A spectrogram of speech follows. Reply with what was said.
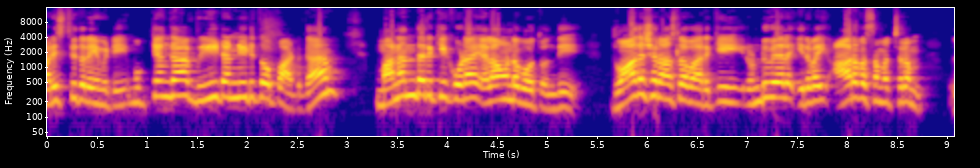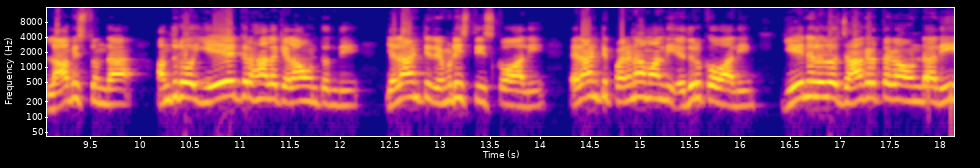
పరిస్థితులు ఏమిటి? ముఖ్యంగా వీటన్నిటితో పాటుగా మనందరికీ కూడా ఎలా ఉండబోతుంది? ద్వాదశ రాశుల వారికి రెండు వేల ఇరవై ఆరవ సంవత్సరం లాభిస్తుందా? అందులో ఏ గ్రహాలకు ఎలా ఉంటుంది? ఎలాంటి రెమెడీస్ తీసుకోవాలి? ఎలాంటి పరిణామాల్ని ఎదుర్కోవాలి? ఏ నెలలో జాగ్రత్తగా ఉండాలి?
